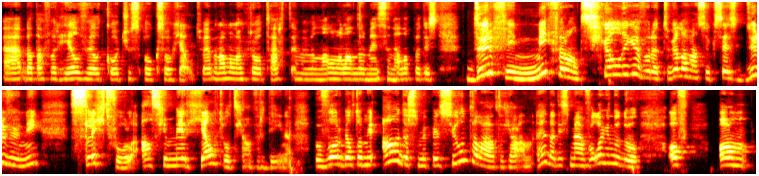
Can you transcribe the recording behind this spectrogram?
uh, dat dat voor heel veel coaches ook zo geldt. We hebben allemaal een groot hart en we willen allemaal andere mensen helpen. Dus durf je niet verontschuldigen voor het willen van succes. Durf je niet slecht voelen als je meer geld wilt gaan verdienen. Bijvoorbeeld om je ouders met pensioen te laten gaan. Hè? Dat is mijn volgende doel. Of om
